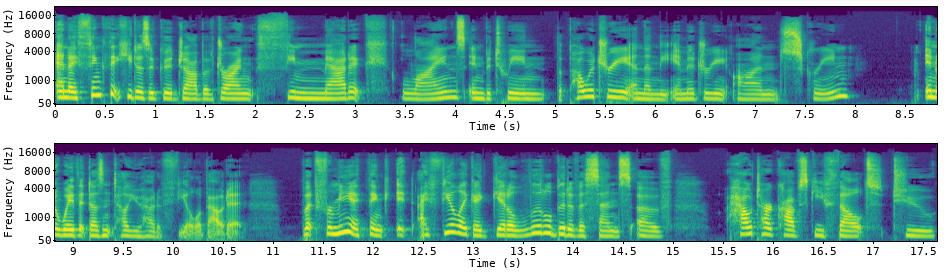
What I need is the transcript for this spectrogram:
and I think that he does a good job of drawing thematic lines in between the poetry and then the imagery on screen in a way that doesn't tell you how to feel about it. But for me, I think it I feel like I get a little bit of a sense of how Tarkovsky felt to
